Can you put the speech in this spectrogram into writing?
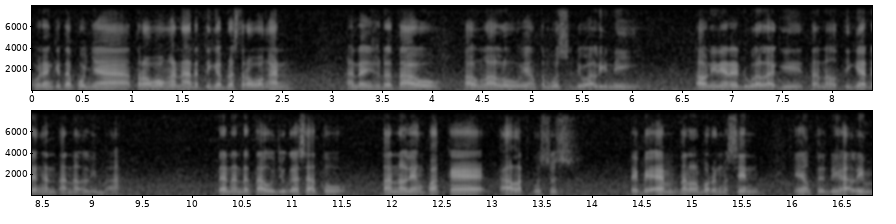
Kemudian kita punya terowongan, ada 13 terowongan. Anda yang sudah tahu, tahun lalu yang tembus di Walini, tahun ini ada dua lagi, tunnel 3 dengan tunnel 5. Dan Anda tahu juga satu tunnel yang pakai alat khusus TBM, tunnel boring mesin, yang itu di Halim,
